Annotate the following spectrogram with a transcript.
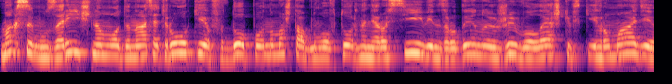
Максиму Зарічному 11 років. До повномасштабного вторгнення Росії він з родиною жив в Олешківській громаді.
